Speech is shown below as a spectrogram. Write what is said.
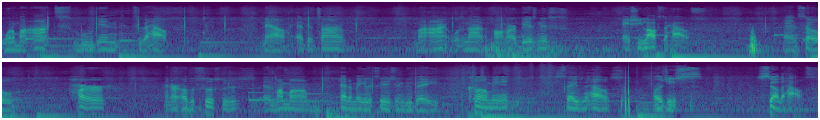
one of my aunts moved into the house. Now, at the time, my aunt was not on her business and she lost the house. And so her and her other sisters and my mom had to make a decision do they come in, save the house, or just sell the house?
